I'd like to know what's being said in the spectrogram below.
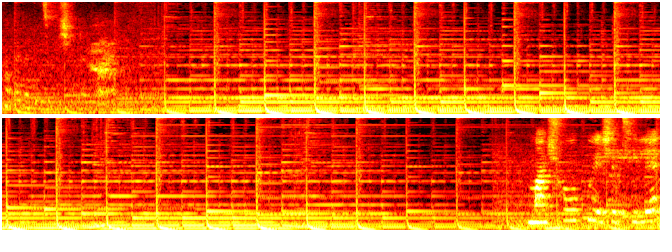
ফাঁকা দাঁতের মাসুকু এসেছিলেন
